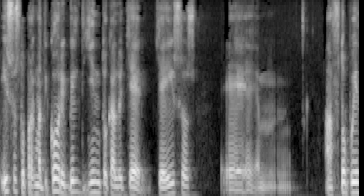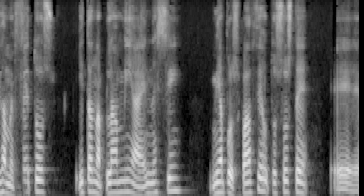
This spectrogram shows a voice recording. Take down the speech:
ίσως το πραγματικό rebuild γίνει το καλοκαίρι και ίσως ε, αυτό που είδαμε φέτος ήταν απλά μία ένεση, μία προσπάθεια, ούτως ώστε ε,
